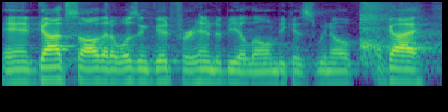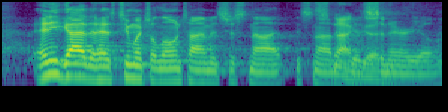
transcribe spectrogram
and God saw that it wasn't good for him to be alone because we know a guy, any guy that has too much alone time, it's just not, it's not it's a not good, good, scenario.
